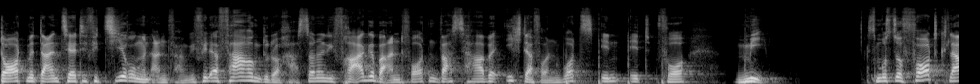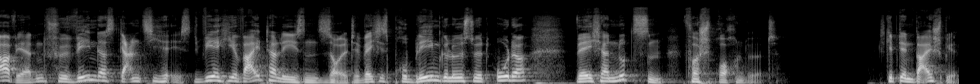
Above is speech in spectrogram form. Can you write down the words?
dort mit deinen Zertifizierungen anfangen, wie viel Erfahrung du doch hast, sondern die Frage beantworten, was habe ich davon? What's in it for me? Es muss sofort klar werden, für wen das Ganze hier ist, wer hier weiterlesen sollte, welches Problem gelöst wird oder welcher Nutzen versprochen wird. Ich gebe dir ein Beispiel.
